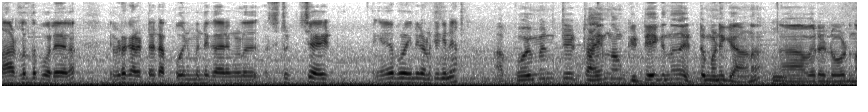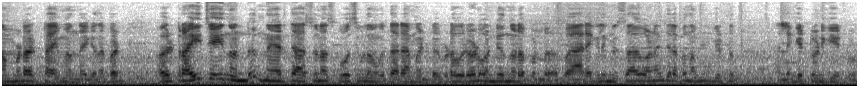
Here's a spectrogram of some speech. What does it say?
നാട്ടിലത്തെ പോലെയല്ല. ഇവിടെ കറക്റ്റായിട്ട് അപ്പോയിൻമെന്റ് കാര്യങ്ങൾ സ്ട്രിക്റ്റ് ആയിട്ട് എങ്ങനെയാ പോയിന്റ് കണക്ക് എങ്ങനെയാ അപ്പോയിന്റ്മെന്റ് ടൈം നമുക്ക് കിട്ടിയേക്കുന്നത് എട്ട് മണിക്കാണ്. അവരെ ലോഡ് നമ്മുടെ ടൈം വന്നേക്കുന്നത്. ബട്ട് അവർ ട്രൈ ചെയ്യുന്നുണ്ട്. നേരത്തെ ആസ് സൂൺ ആസ് പോസിബിൾ നമുക്ക് തരാൻ വേണ്ടി ഇവിടെ ഒരുപാട് വണ്ടി ഒന്നും കിടപ്പുണ്ട് അപ്പോൾ ആരെങ്കിലും മിസ്സാകുവാണെങ്കിൽ ചിലപ്പോൾ അല്ലെങ്കിൽ എട്ട് മണിക്ക് കിട്ടുള്ളൂ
